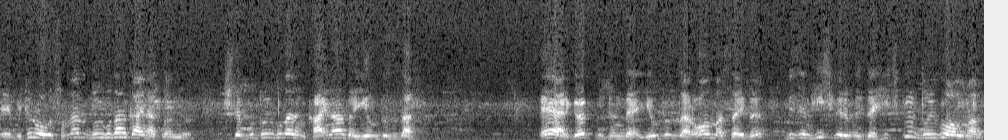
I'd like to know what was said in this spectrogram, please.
e, bütün oluşumlar duygudan kaynaklanıyor. İşte bu duyguların kaynağı da yıldızlar. Eğer gökyüzünde yıldızlar olmasaydı bizim hiçbirimizde hiçbir duygu olmazdı.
